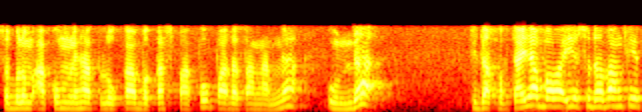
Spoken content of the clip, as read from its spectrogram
sebelum aku melihat luka bekas paku pada tangannya, Unda tidak percaya bahwa ia sudah bangkit.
